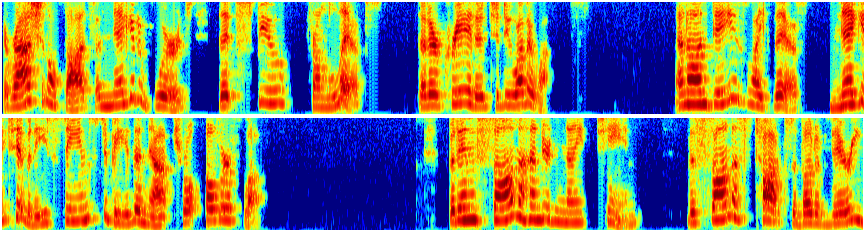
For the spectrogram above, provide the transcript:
irrational thoughts, and negative words that spew from lips that are created to do otherwise. And on days like this, negativity seems to be the natural overflow. But in Psalm 119, the psalmist talks about a very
